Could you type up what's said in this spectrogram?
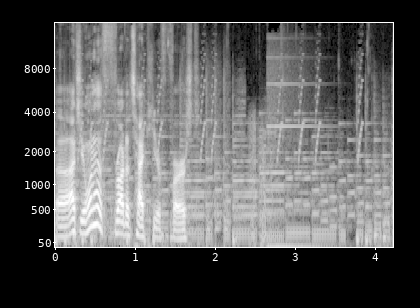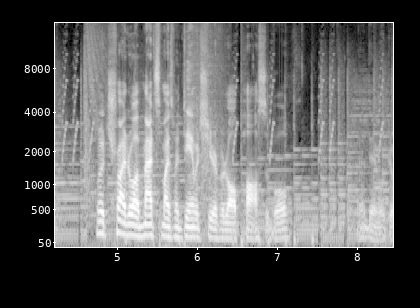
Uh, actually, I want to have Frog attack here first. I'm gonna try to uh, maximize my damage here if at all possible. And then we'll go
